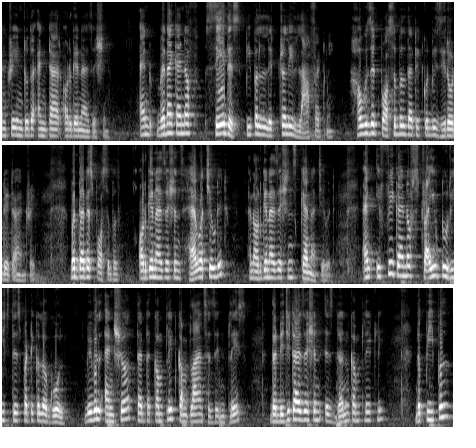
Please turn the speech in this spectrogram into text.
entry into the entire organization. And when I kind of say this, people literally laugh at me. How is it possible that it could be zero data entry? But that is possible. Organizations have achieved it and organizations can achieve it. And if we kind of strive to reach this particular goal, we will ensure that the complete compliance is in place the digitization is done completely. The people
